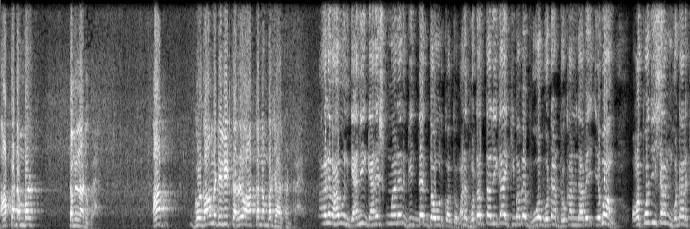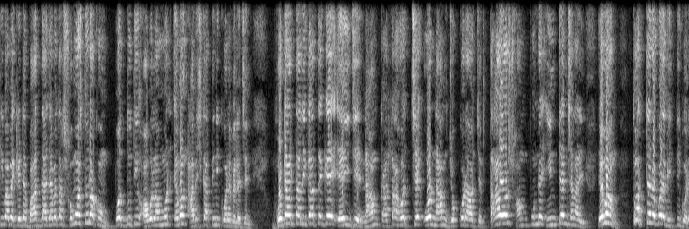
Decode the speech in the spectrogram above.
आपका नंबर तमिलनाडु का है आप गुड़गांव में डिलीट कर रहे हो आपका नंबर झारखंड का है তাহলে ভাবুন জ্ঞানী জ্ঞানেশ কুমারের বিদ্যের দৌড় কত মানে ভোটার তালিকায় কিভাবে ভুয়ো ভোটার ঢোকানো যাবে এবং অপোজিশন ভোটার কিভাবে কেটে বাদ দেওয়া যাবে তার সমস্ত রকম পদ্ধতি অবলম্বন এবং আবিষ্কার তিনি করে ফেলেছেন ভোটার তালিকা থেকে এই যে নাম কাটা হচ্ছে ওর নাম যোগ করা হচ্ছে তাও সম্পূর্ণ ইন্টেনশনালি এবং তথ্যের ওপরে ভিত্তি করে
